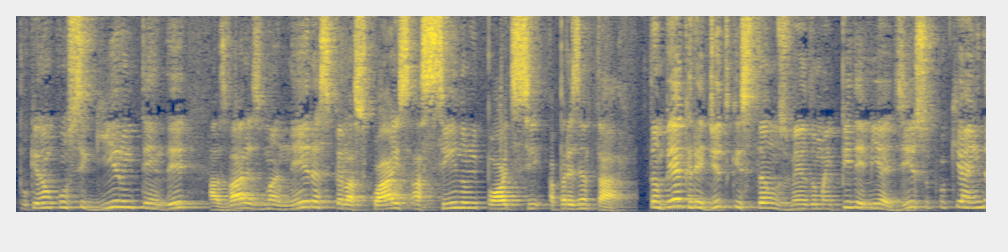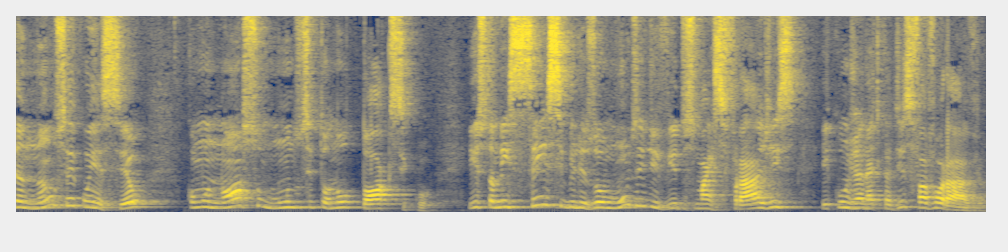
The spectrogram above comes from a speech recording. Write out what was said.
porque não conseguiram entender as várias maneiras pelas quais a síndrome pode se apresentar. Também acredito que estamos vendo uma epidemia disso porque ainda não se reconheceu como o nosso mundo se tornou tóxico. Isso também sensibilizou muitos indivíduos mais frágeis e com genética desfavorável.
